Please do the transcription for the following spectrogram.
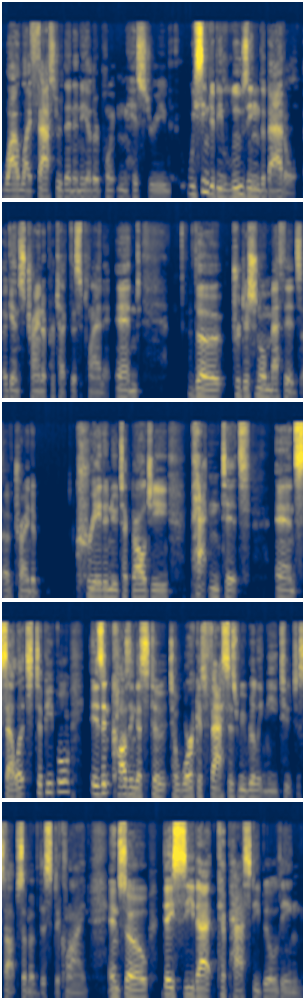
wildlife faster than any other point in history. We seem to be losing the battle against trying to protect this planet. And the traditional methods of trying to create a new technology, patent it, and sell it to people isn't causing us to to work as fast as we really need to to stop some of this decline. And so they see that capacity building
